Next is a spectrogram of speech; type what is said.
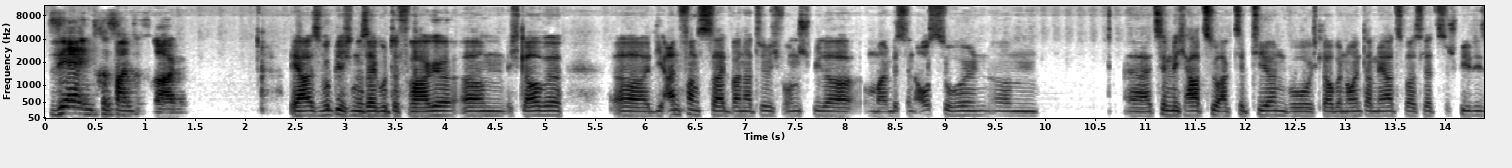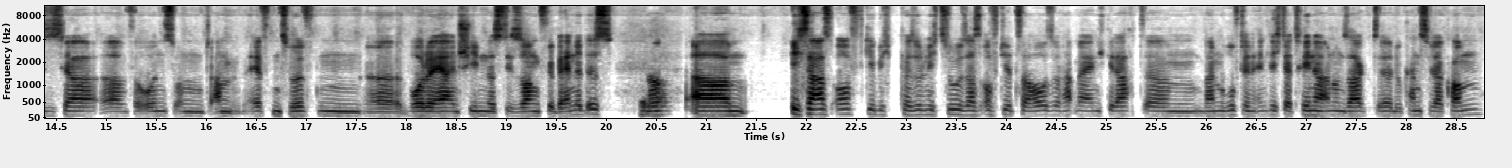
Sehr interessante Frage. Ja, ist wirklich eine sehr gute Frage. Ähm, ich glaube, äh, die Anfangszeit war natürlich für uns Spieler, um mal ein bisschen auszuholen, ähm, äh, ziemlich hart zu akzeptieren, wo ich glaube 9. März war das letzte Spiel dieses Jahr äh, für uns und am 11.12. Äh, wurde er entschieden, dass die Saison für beendet ist. Genau. Ähm, ich saß oft, gebe ich persönlich zu, saß oft hier zu Hause und habe mir eigentlich gedacht, ähm, wann ruft denn endlich der Trainer an und sagt, äh, du kannst wieder kommen.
